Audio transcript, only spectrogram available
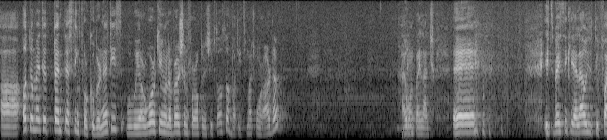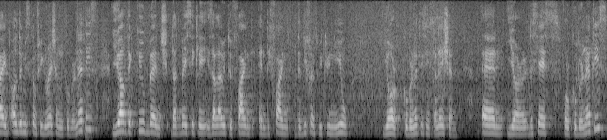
uh, automated pen testing for Kubernetes. We are working on a version for OpenShift also, but it's much more harder. I want my lunch. Uh, it basically allows you to find all the misconfiguration in Kubernetes. You have the kubebench that basically is allow you to find and define the difference between you, your Kubernetes installation, and your the CS for Kubernetes,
